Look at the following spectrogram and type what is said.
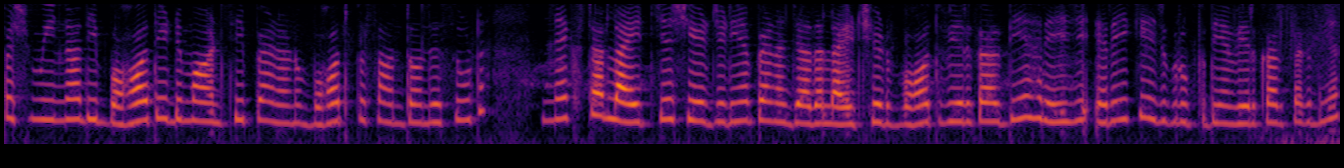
ਪਸ਼ਮੀਨਾ ਦੀ ਬਹੁਤ ਹੀ ਡਿਮਾਂਡ ਸੀ, ਭੈਣਾਂ ਨੂੰ ਬਹੁਤ ਪਸੰਦ ਆਉਂਦੇ ਸੂਟ। ਨੈਕਸਟ ਆ ਲਾਈਟ ਜਿਹੇ ਸ਼ੇਡ ਜਿਹੜੀਆਂ ਭੈਣਾਂ, ਜ਼ਿਆਦਾ ਲਾਈਟ ਸ਼ੇਡ ਬਹੁਤ ਵੇਅਰ ਕਰਦੀਆਂ, ਹਰੇਕ ਹਰੇਕ ਏਜ ਗਰੁੱਪ ਦੀਆਂ ਵੇਅਰ ਕਰ ਸਕਦੀਆਂ,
